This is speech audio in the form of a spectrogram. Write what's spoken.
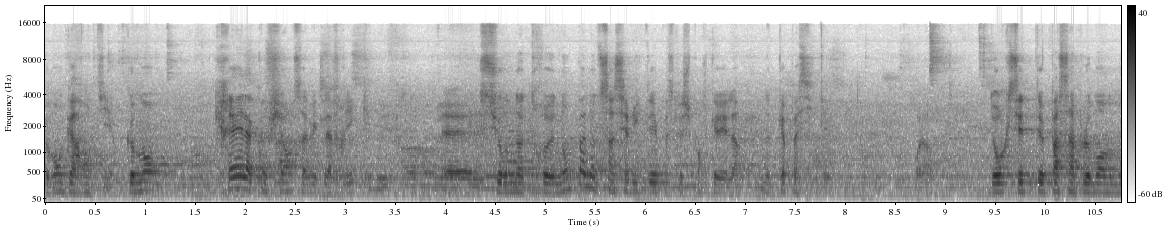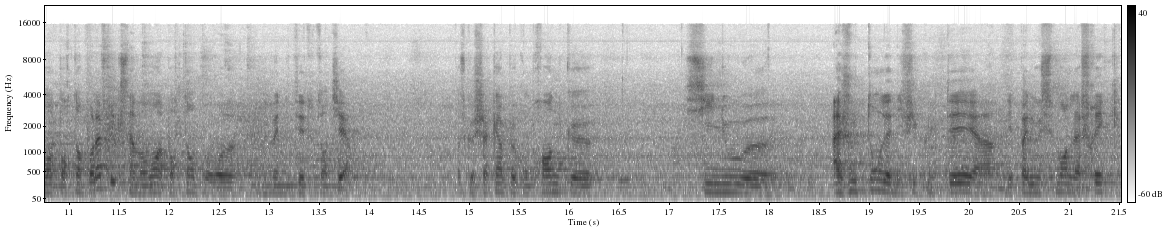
Comment garantir? Comment créer la confiance avec l'Afrique euh, sur notre, non pas notre sincérité, parce que je pense qu'elle est là, notre capacité? Voilà. Donc c'est pas simplement un moment important pour l'Afrique, c'est un moment important pour euh, l'humanité tout entière parce que chacun peut comprendre que si nous euh, ajoutons la difficulté à l'épanouissement de l'Afrique,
